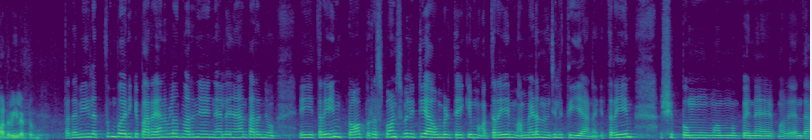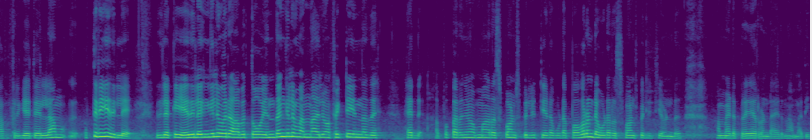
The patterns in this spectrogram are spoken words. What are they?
പദവിയിലെത്തുമ്പോൾ. പദവിയിലെത്തുമ്പോൾ എനിക്ക് പറയാനുള്ളതെന്ന് പറഞ്ഞു കഴിഞ്ഞാൽ ഞാൻ പറഞ്ഞു ഈ ഇത്രയും ടോപ്പ് റെസ്പോൺസിബിലിറ്റി ആകുമ്പോഴത്തേക്കും അത്രയും അമ്മയുടെ നെഞ്ചിൽ തീയാണ്. ഇത്രയും ഷിപ്പും പിന്നെ എന്താ ഫ്രിഗേറ്റ് എല്ലാം ഒത്തിരി ഇതില്ലേ? ഇതിലൊക്കെ ഏതിലെങ്കിലും ഒരു ആപത്തോ എന്തെങ്കിലും വന്നാലും അഫക്റ്റ് ചെയ്യുന്നത് ഹെഡ് അപ്പോൾ പറഞ്ഞു അമ്മ റെസ്പോൺസിബിലിറ്റിയുടെ കൂടെ പവറിന്റെ കൂടെ റെസ്പോൺസിബിലിറ്റി ഉണ്ട്. അമ്മയുടെ പ്രെയർ ഉണ്ടായിരുന്നാൽ മതി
